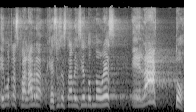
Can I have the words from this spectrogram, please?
en otras palabras, Jesús estaba diciendo, no es el acto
